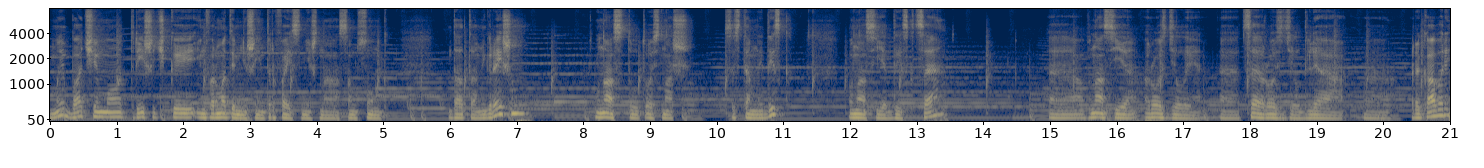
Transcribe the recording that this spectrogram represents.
Ми бачимо трішечки інформативніший інтерфейс, ніж на Samsung Data Migration. У нас тут ось наш системний диск. У нас є диск C. Е, В нас є розділи. е, Це розділ для е, recovery.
